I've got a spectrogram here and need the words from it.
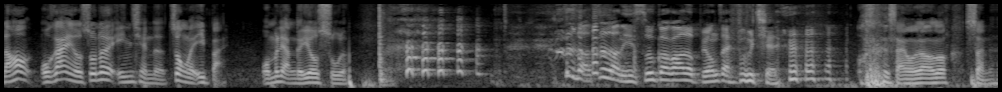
然后我刚才有说那个赢钱的中了一百，我们两个又输了，至少至少你输刮刮乐不用再付钱。闪我刚刚说算了。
